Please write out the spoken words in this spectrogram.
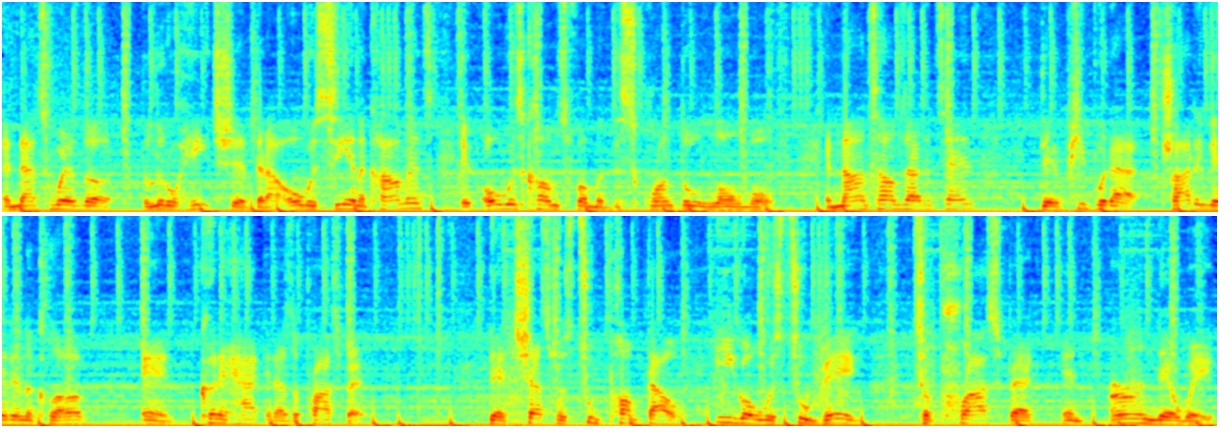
And that's where the, the little hate shit that I always see in the comments, it always comes from a disgruntled lone wolf. And nine times out of ten, there are people that try to get in a club and couldn't hack it as a prospect. Their chest was too pumped out, ego was too big to prospect and earn their way.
